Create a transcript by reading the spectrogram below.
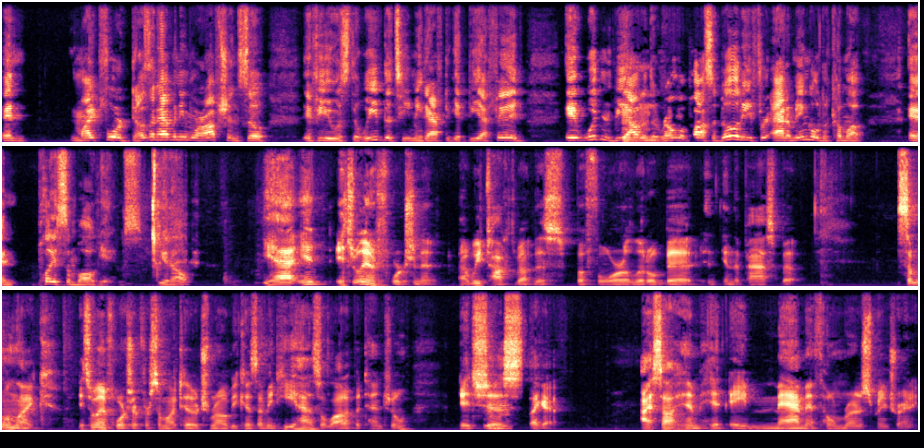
and Mike Ford doesn't have any more options, so if he was to leave the team, he'd have to get DFA'd. It wouldn't be mm-hmm. out of the mm-hmm. realm of possibility for Adam Engel to come up and play some ball games. You know? Yeah, it it's really unfortunate. Uh, we've talked about this before a little bit in, in the past, but someone like it's really unfortunate for someone like Taylor Trammell because I mean he has a lot of potential. It's mm-hmm. just mm-hmm. like a, I saw him hit a mammoth home run in spring training,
